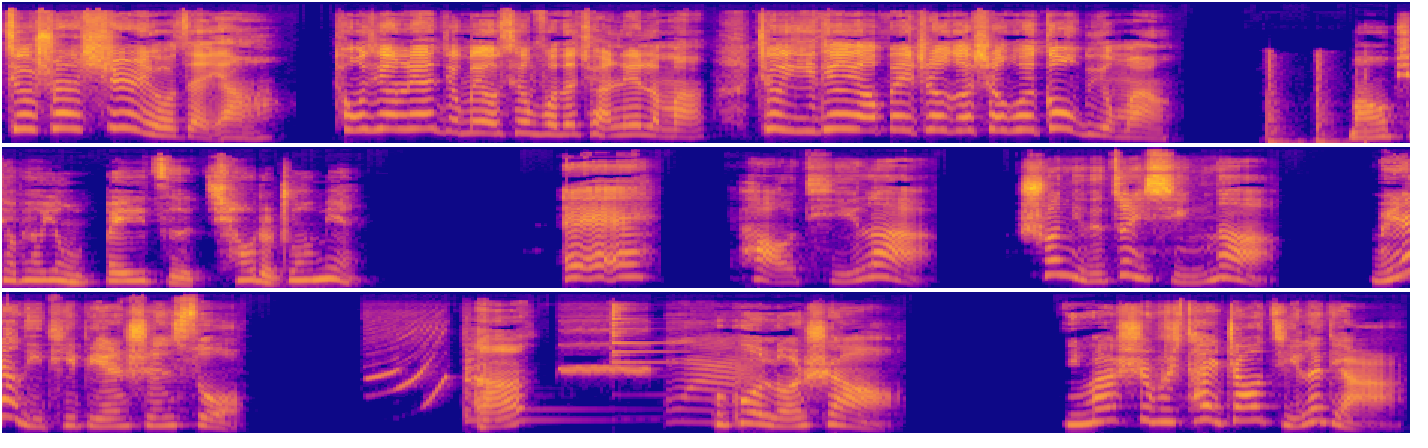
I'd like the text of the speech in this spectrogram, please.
就算是又怎样？同性恋就没有幸福的权利了吗？就一定要被这个社会诟病吗？毛飘飘用杯子敲着桌面。哎哎哎，跑题了，说你的罪行呢，没让你替别人申诉。啊？不过罗少，你妈是不是太着急了点儿？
